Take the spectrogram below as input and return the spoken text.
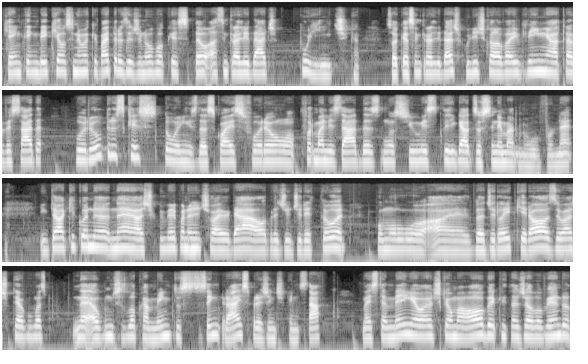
que é entender que é um cinema que vai trazer de novo a questão, a centralidade política. Só que a centralidade política ela vai vir atravessada por outras questões das quais foram formalizadas nos filmes ligados ao cinema novo, né? Então aqui quando, né, acho que primeiro quando a gente vai olhar a obra de um diretor como a do Adley Queiroz, eu acho que tem algumas, né, alguns deslocamentos centrais para a gente pensar, mas também eu acho que é uma obra que está dialogando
